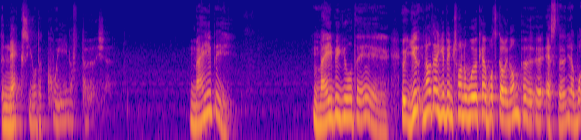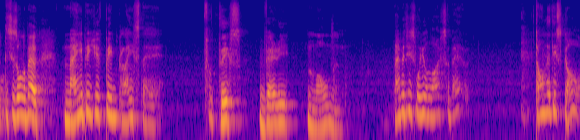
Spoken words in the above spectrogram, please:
The next, you're the queen of Persia. Maybe. Maybe you're there. You, no doubt you've been trying to work out what's going on, uh, Esther, you know, what this is all about. Maybe you've been placed there for this very moment. Maybe this is what your life's about. Don't let this go.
